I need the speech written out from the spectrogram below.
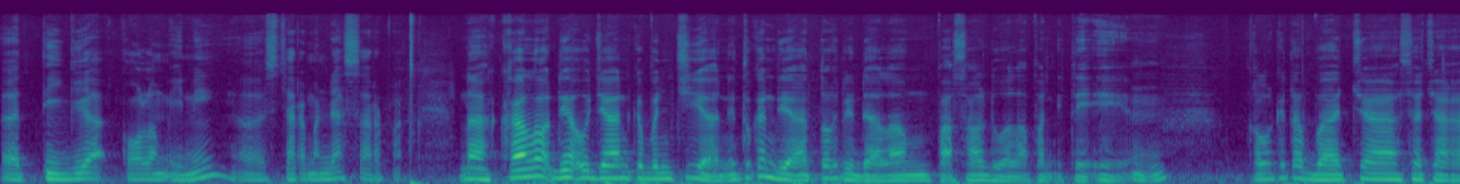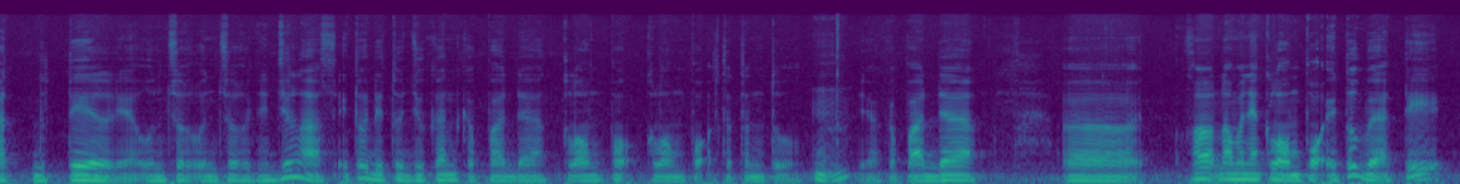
uh, tiga kolom ini uh, secara mendasar Pak? Nah kalau dia ujaran kebencian itu kan diatur di dalam pasal 28 ITE ya. Mm -hmm. Kalau kita baca secara detail ya unsur-unsurnya jelas itu ditujukan kepada kelompok-kelompok tertentu mm -hmm. ya kepada uh, kalau namanya kelompok itu berarti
